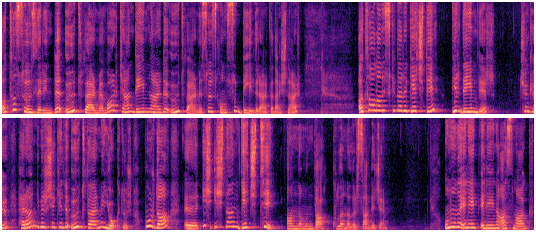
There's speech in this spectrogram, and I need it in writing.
Atasözlerinde öğüt verme varken deyimlerde öğüt verme söz konusu değildir arkadaşlar. Ata alan Üsküdar'ı geçti bir deyimdir. Çünkü herhangi bir şekilde öğüt verme yoktur. Burada e, iş işten geçti anlamında kullanılır sadece. Ununu eleyip eleğine asmak,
